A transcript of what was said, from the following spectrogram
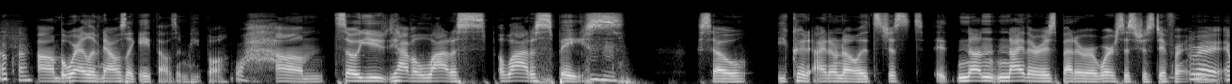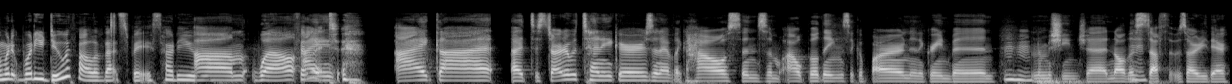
Okay. Um, but where I live now is like eight thousand people. Wow. Um, so you have a lot of a lot of space. So you could, I don't know. It's just it, none. Neither is better or worse. It's just different. Right. And what what do you do with all of that space? How do you Um, well, I? I got uh, it started with ten acres, and I have like a house and some outbuildings, like a barn and a grain bin Mm-hmm. and a machine shed and all this stuff that was already there.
